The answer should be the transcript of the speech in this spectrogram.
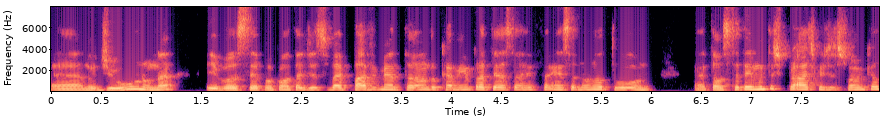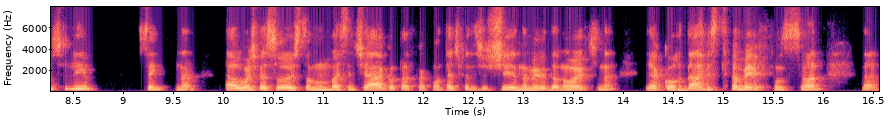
É, no diurno, né? E você, por conta disso, vai pavimentando o caminho para ter essa referência no noturno. Então você tem muitas práticas de sonho que auxiliam, sim, né? Algumas pessoas tomam bastante água para ficar com vontade de fazer xixi no meio da noite, né? E acordar, isso também funciona, né?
